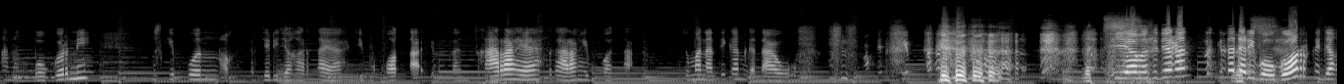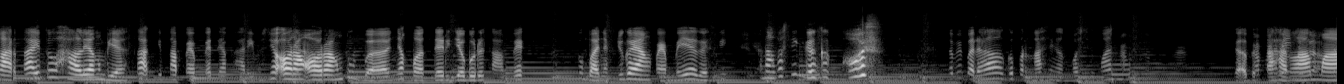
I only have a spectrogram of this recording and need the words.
anak Bogor nih meskipun oke, kerja di Jakarta ya ibu kota gitu kan sekarang ya sekarang ibu kota cuman nanti kan nggak tahu Oke, skip. Next. Iya maksudnya kan kita dari Bogor ke Jakarta itu hal yang biasa kita PP tiap hari. Maksudnya orang-orang tuh banyak banget dari Jabodetabek tuh banyak juga yang PP ya gak sih? Kenapa sih nggak ke kos? Tapi padahal gue pernah sih ngekos cuman nggak bertahan juga lama.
